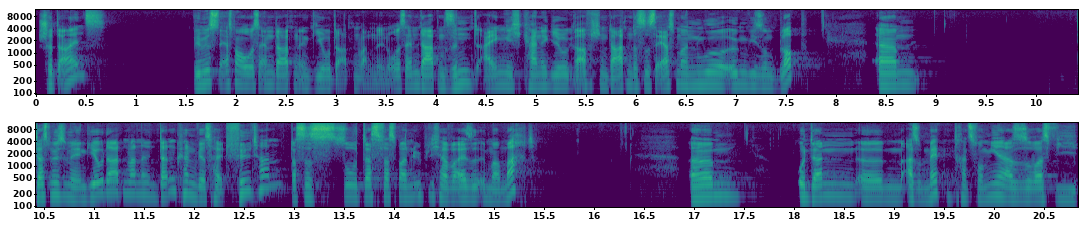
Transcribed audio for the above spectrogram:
Schritt 1, wir müssen erstmal OSM-Daten in Geodaten wandeln. OSM-Daten sind eigentlich keine geografischen Daten, das ist erstmal nur irgendwie so ein Blob. Ähm, das müssen wir in Geodaten wandeln, dann können wir es halt filtern. Das ist so das, was man üblicherweise immer macht. Ähm, und dann, ähm, also mappen, transformieren, also sowas wie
